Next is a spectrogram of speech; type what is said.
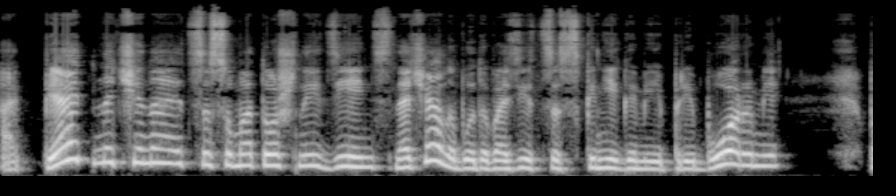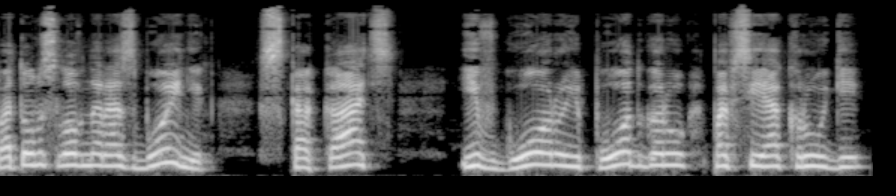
Опять начинается суматошный день. Сначала буду возиться с книгами и приборами, потом, словно разбойник, скакать и в гору, и под гору по всей округе.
